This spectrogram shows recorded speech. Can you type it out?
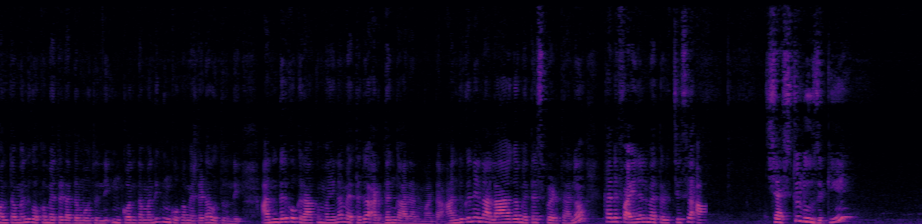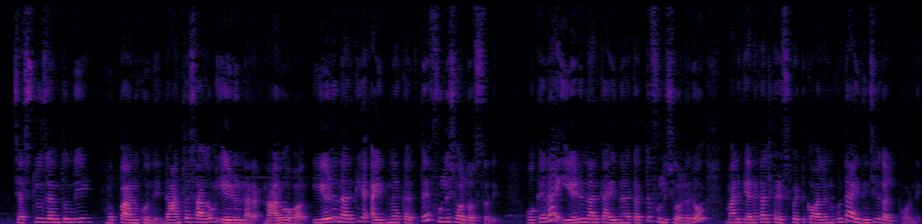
కొంతమందికి ఒక మెథడ్ అర్థమవుతుంది ఇంకొంతమందికి ఇంకొక మెథడ్ అవుతుంది. అందరికి ఒక రకమైన మెథడ్ అర్థం కాదనమాట అందుకు నేను అలాగా మెథడ్స్ పెడతాను. కానీ ఫైనల్ మెథడ్ వచ్చేసి చెస్ట్ లూజ్కి చెస్ట్ లూజ్ ఎంత ఉంది? ముప్పై అనుకుంది. దాంట్లో సగం ఏడున్నర నాలుగో భాగం. ఏడున్నరకి ఐదున్నర కలిపితే ఫుల్ షోల్డర్ వస్తుంది. ఓకేనా? ఏడున్నరకి ఐదున్నర కలిపితే ఫుల్ షోల్డర్. మనకి వెనకాల థ్రెడ్స్ పెట్టుకోవాలనుకుంటే ఐదు ఇంచులు కలుపుకోండి.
